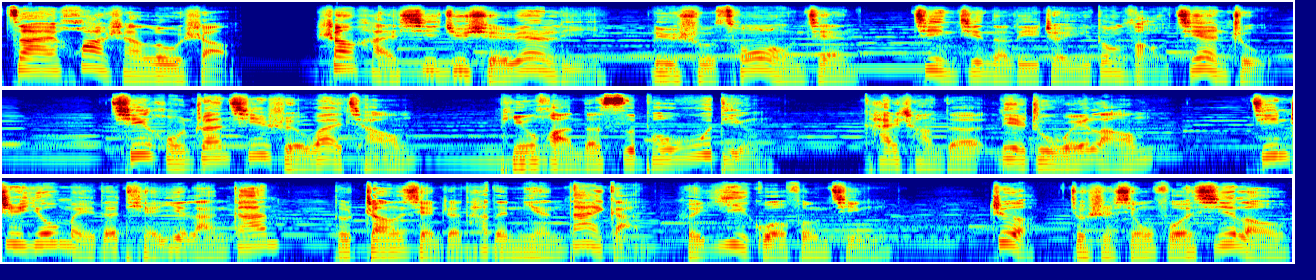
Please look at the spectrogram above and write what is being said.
在华山路上，上海戏剧学院里，绿树葱茏间，静静地立着一栋老建筑，青红砖清水外墙，平缓的四坡屋顶，开敞的列柱围廊，精致优美的铁艺栏杆，都彰显着它的年代感和异国风情。这就是雄佛西楼，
